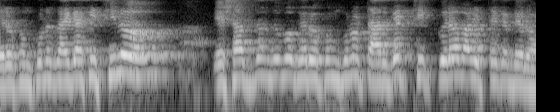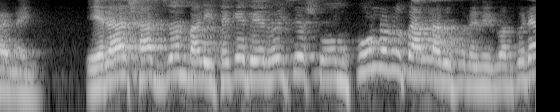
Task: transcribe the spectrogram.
এরকম কোনো জায়গা কি ছিল? এ সাতজন যুবক এরকম কোনো টার্গেট ঠিক করে বাড়ি থেকে বের হয় নাই। এরা সাতজন বাড়ি থেকে বের হয়েছে সম্পূর্ণরূপে আল্লাহর উপরে নির্ভর করে,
